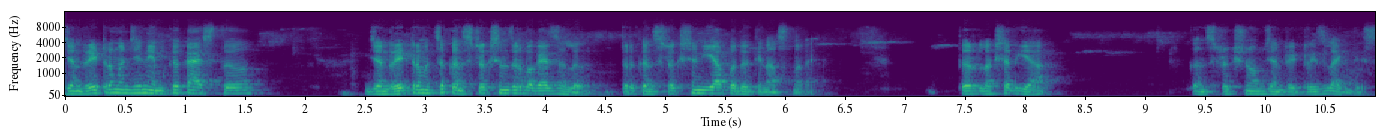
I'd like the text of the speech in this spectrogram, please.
जनरेटर म्हणजे नेमकं काय असतं? जनरेटरचं कन्स्ट्रक्शन जर बघायचं झालं तर कन्स्ट्रक्शन या पद्धतीनं असणार आहे. तर लक्षात घ्या construction of generator is like this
